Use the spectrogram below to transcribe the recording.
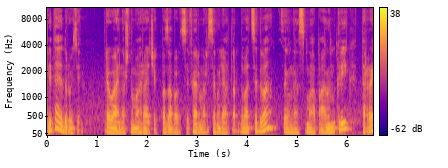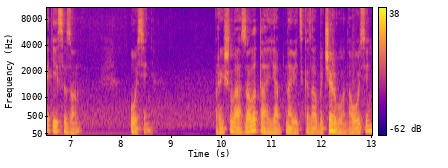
Вітаю, друзі! Триває наш номограйчик по забавці Фермер Симулятор 22. Це у нас мапа Ален Крік, третій сезон. Осінь. Прийшла золота, я б навіть сказав би червона осінь.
